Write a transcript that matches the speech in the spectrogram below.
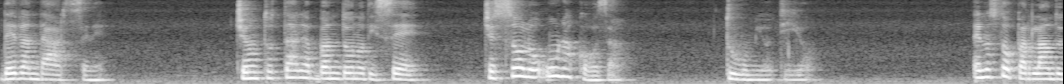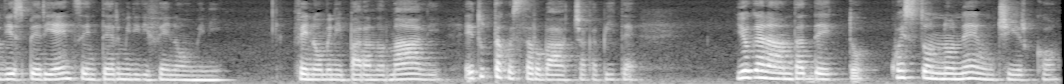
deve andarsene. C'è un totale abbandono di sé, c'è solo una cosa, tu mio Dio. E non sto parlando di esperienze in termini di fenomeni, fenomeni paranormali, e tutta questa robaccia, capite? Yogananda ha detto, questo non è un circo,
